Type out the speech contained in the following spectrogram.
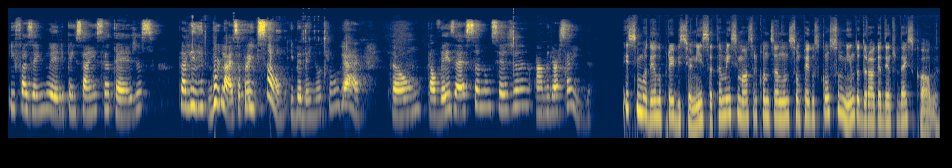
e fazendo ele pensar em estratégias para burlar essa proibição e beber em outro lugar. Então, talvez essa não seja a melhor saída. Esse modelo proibicionista também se mostra quando os alunos são pegos consumindo droga dentro da escola.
